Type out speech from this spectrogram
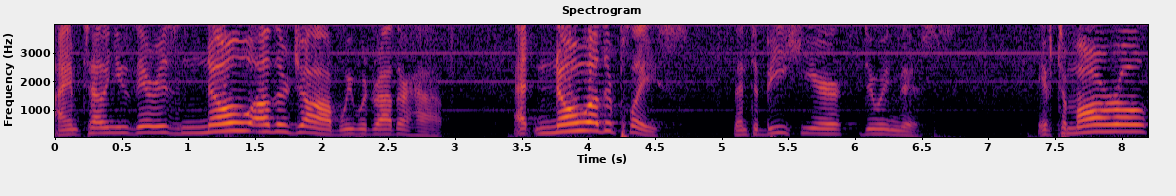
I am telling you there is no other job we would rather have at no other place than to be here doing this. If tomorrow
